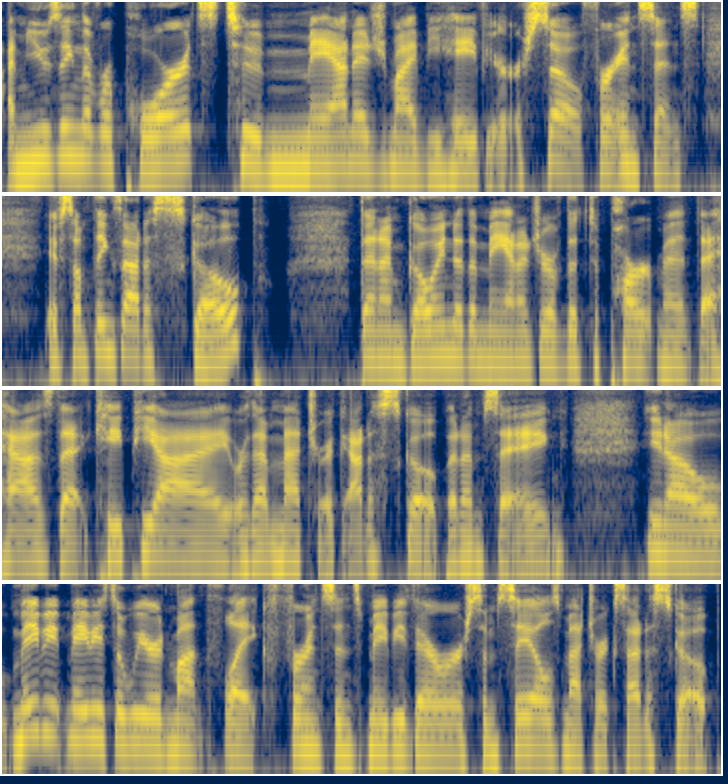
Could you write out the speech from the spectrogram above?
I'm using the reports to manage my behavior. So, for instance, if something's out of scope. Then I'm going to the manager of the department that has that KPI or that metric out of scope, and I'm saying, you know, maybe maybe it's a weird month. Like for instance, maybe there were some sales metrics out of scope,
